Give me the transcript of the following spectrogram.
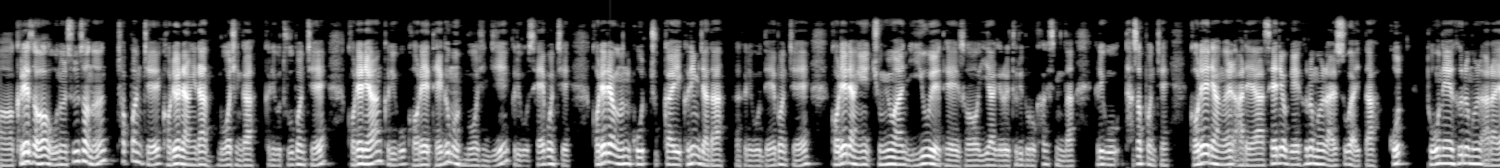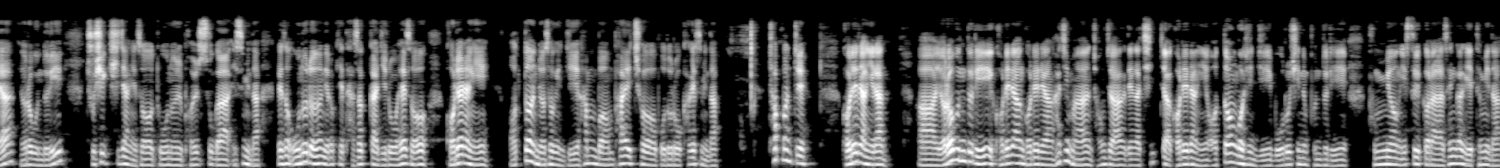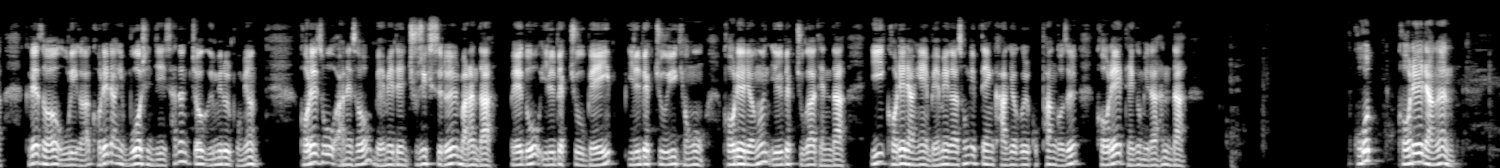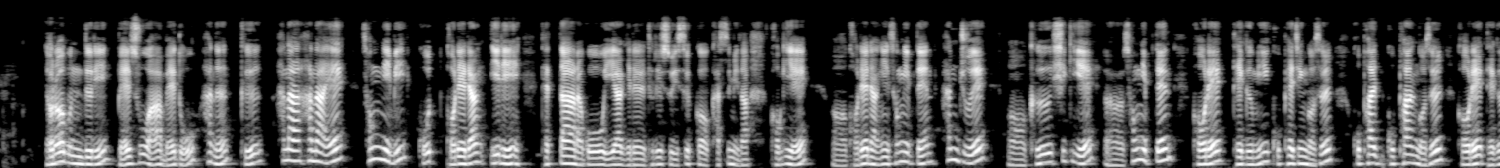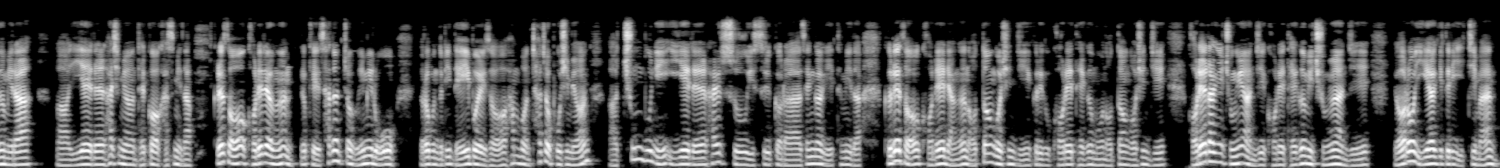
어, 그래서 오늘 순서는 첫 번째 거래량이란 무엇인가, 그리고 두 번째 거래량, 그리고 거래 대금은 무엇인지, 그리고 세 번째 거래량은 곧 주가의 그림자다, 그리고 네 번째 거래량이 중요한 이유에 대해서 이야기를 드리도록 하겠습니다. 그리고 다섯 번째 거래량을 알아야 세력의 흐름을 알 수가 있다. 곧 돈의 흐름을 알아야 여러분들이 주식 시장에서 돈을 벌 수가 있습니다. 그래서 오늘은 이렇게 다섯 가지로 해서 거래량이 어떤 녀석인지 한번 파헤쳐 보도록 하겠습니다. 첫 번째, 거래량이란 아, 여러분들이 거래량 거래량 하지만 정작 내가 진짜 거래량이 어떤 것인지 모르시는 분들이 분명 있을 거라 생각이 듭니다. 그래서 우리가 거래량이 무엇인지 사전적 의미를 보면 거래소 안에서 매매된 주식수를 말한다. 매도 100주, 매입 100주의 경우 거래량은 100주가 된다. 이 거래량에 매매가 성립된 가격을 곱한 것을 거래 대금이라 한다. 곧 거래량은 여러분들이 매수와 매도하는 그 하나하나의 성립이 곧 거래량 1이 됐다라고 이야기를 드릴 수 있을 것 같습니다. 거기에 어, 거래량이 성립된 한 주에 어, 그 시기에 어, 성립된 거래 대금이 곱해진 것을 곱하, 곱한 것을 거래 대금이라 어, 이해를 하시면 될 것 같습니다. 그래서 거래량은 이렇게 사전적 의미로 여러분들이 네이버에서 한번 찾아보시면 어, 충분히 이해를 할 수 있을 거라 생각이 듭니다. 그래서 거래량은 어떤 것인지 그리고 거래 대금은 어떤 것인지 거래량이 중요한지 거래 대금이 중요한지 여러 이야기들이 있지만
